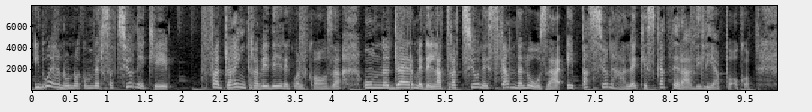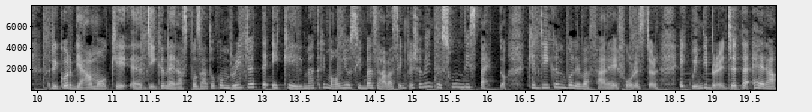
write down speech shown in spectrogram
I due hanno una conversazione che fa già intravedere qualcosa, un germe dell'attrazione scandalosa e passionale che scatterà di lì a poco. Ricordiamo che eh, Deacon era sposato con Bridget e che il matrimonio si basava semplicemente su un dispetto che Deacon voleva fare ai Forrester e quindi Bridget era,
